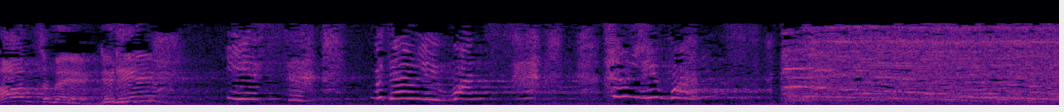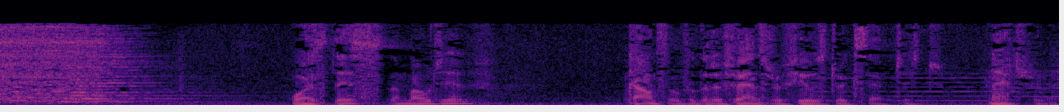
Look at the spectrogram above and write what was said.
Answer me, did he? Yes, sir. But only once, sir. Only once. Was this the motive? Counsel for the defense refused to accept it. Naturally.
